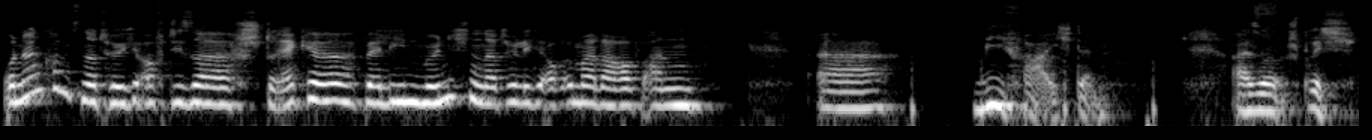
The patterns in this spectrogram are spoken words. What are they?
Und dann kommt es natürlich auf dieser Strecke Berlin-München natürlich auch immer darauf an, äh, wie fahre ich denn? Also sprich,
